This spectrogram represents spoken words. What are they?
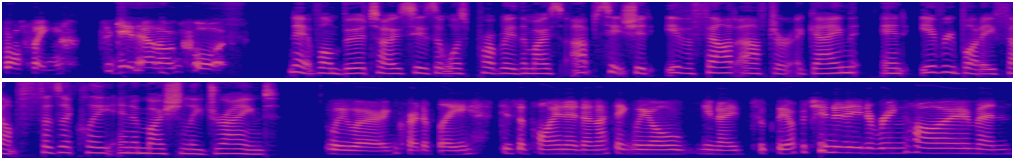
frothing to get out on court. Nat von Bertouch says it was probably the most upset she'd ever felt after a game, and everybody felt physically and emotionally drained. We were incredibly disappointed, and I think we all, you know, took the opportunity to ring home. And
